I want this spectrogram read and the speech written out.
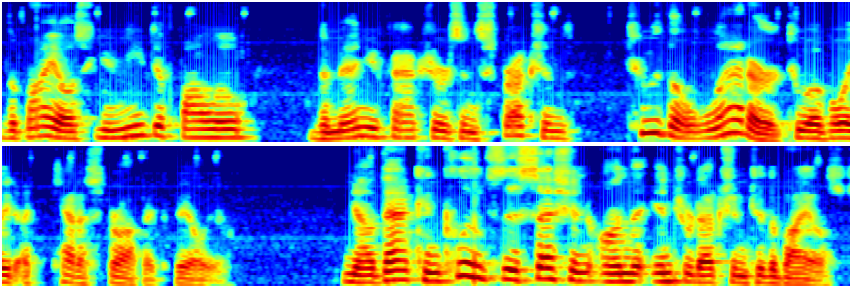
the BIOS, you need to follow the manufacturer's instructions to the letter to avoid a catastrophic failure. Now that concludes this session on the introduction to the BIOS.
